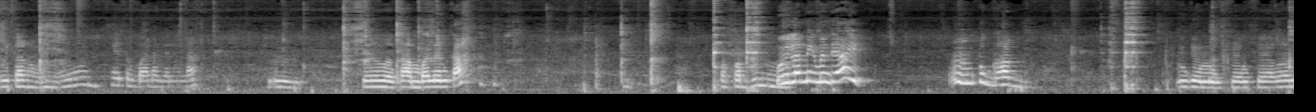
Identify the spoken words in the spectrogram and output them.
Ikang naman yun. Ito ba na ganun na? Hmm. Ano naman, kaambanan ka? Kakabun mo. Uy, lami man di ay. Hmm, tughag. Hindi mo sayangan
